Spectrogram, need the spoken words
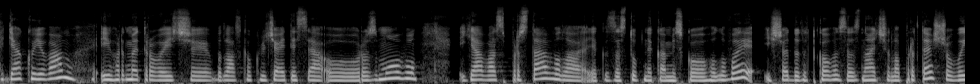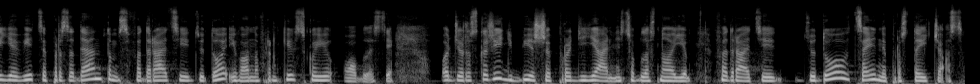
дякую вам, Ігор Дмитрович. Будь ласка, включайтеся у розмову. Я вас представила як заступника міського голови і ще додатково зазначила про те, що ви є віце-президентом з Федерації дзюдо Івано-Франківської області. Отже, розкажіть більше про діяльність обласної федерації дзюдо в цей непростий час.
